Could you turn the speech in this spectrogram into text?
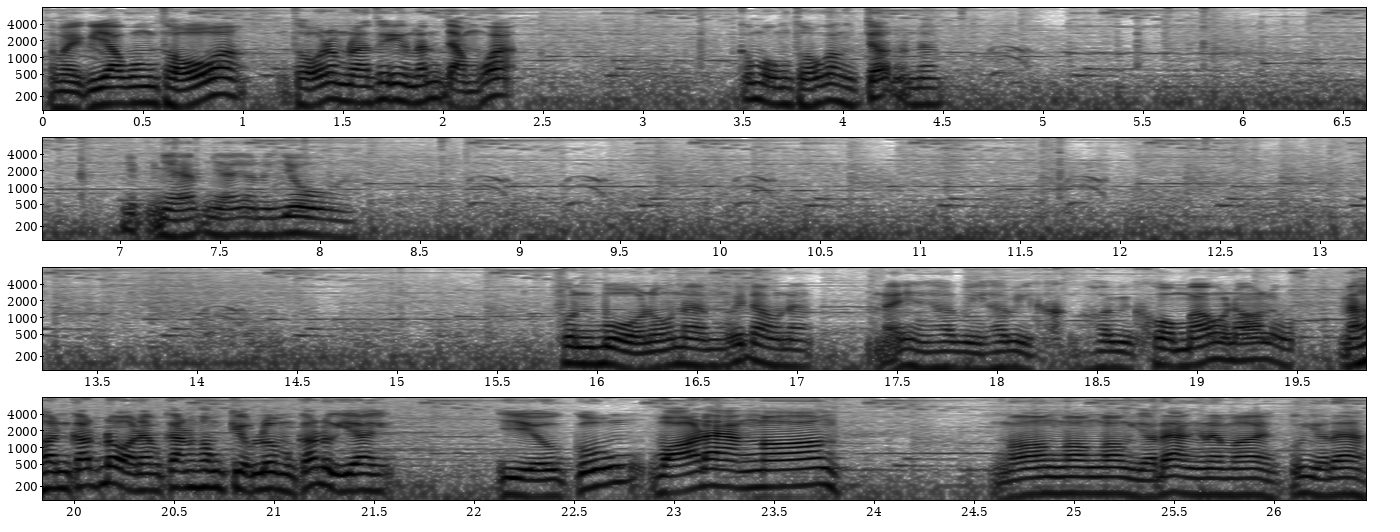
Thằng mày do con thổ á. Thổ năm ra thấy đánh chậm quá. Có một con thổ còn chết rồi nè. Nhấp nhẹ nhấp nhẹ cho nó vô. rồi. Phun bùa luôn nè mới đâu nè. Đây hơi bị hơi bị hơi bị khô máu đó luôn. Mà hơn có đồ này canh không kịp luôn mà có được gì diệu cuốn vỏ đan ngon. Ngon ngon ngon vỏ đan anh em ơi cuốn vỏ đan.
